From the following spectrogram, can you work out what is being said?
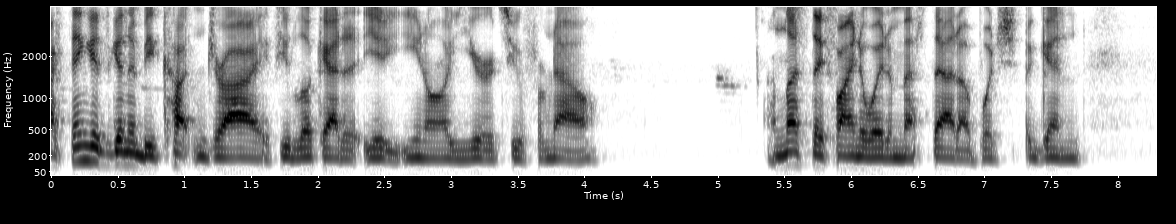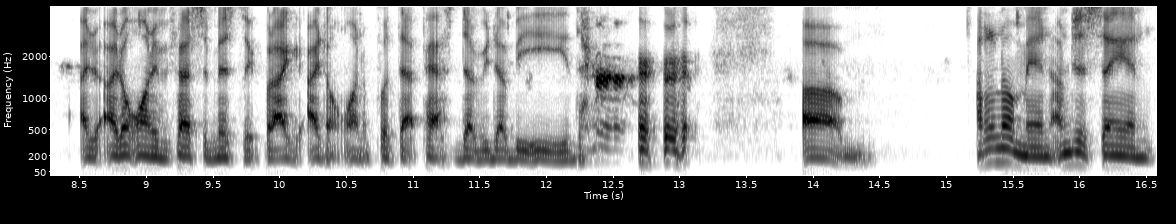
I think it's going to be cut and dry if you look at it, you, you know, a year or two from now, unless they find a way to mess that up. Which again, I, I don't want to be pessimistic, but I, I don't want to put that past WWE either. um, I don't know, man. I'm just saying.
